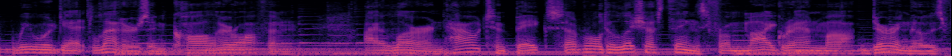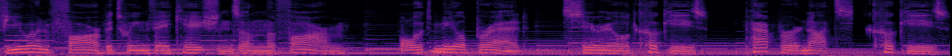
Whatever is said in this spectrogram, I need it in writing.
We would get letters and call her often. I learned how to bake several delicious things from my grandma during those few and far between vacations on the farm oatmeal bread, cereal cookies, pepper nuts cookies,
